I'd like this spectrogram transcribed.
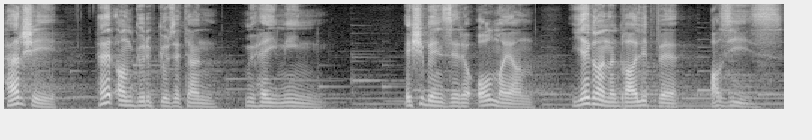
her şeyi her an görüp gözeten müheymin. Eşi benzeri olmayan yegane galip ve aziz.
